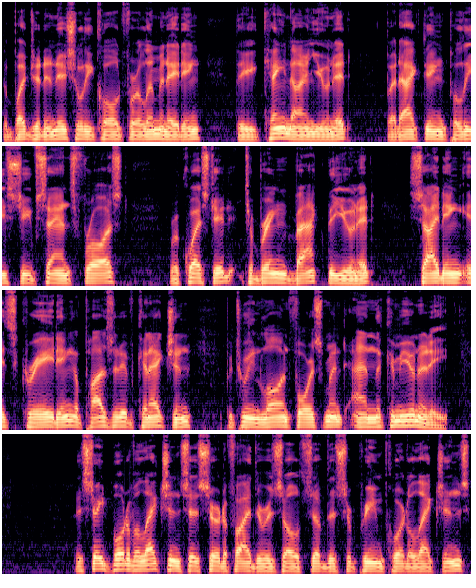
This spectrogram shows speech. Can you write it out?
The budget initially called for eliminating the canine unit, but acting police chief Sands Frost requested to bring back the unit, citing it's creating a positive connection between law enforcement and the community. The State Board of Elections has certified the results of the Supreme Court elections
